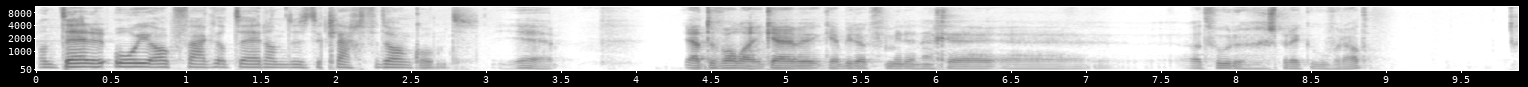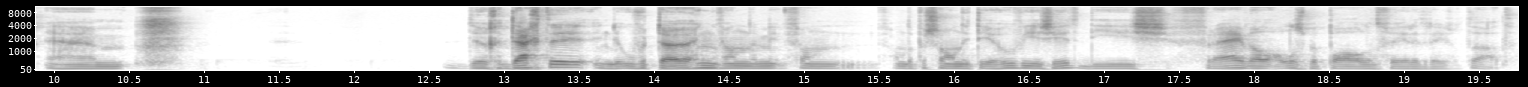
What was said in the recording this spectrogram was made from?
Want daar hoor je ook vaak dat daar dan dus de klacht vandaan komt. Ja. Ja, toevallig. Ik heb, ik heb hier ook vanmiddag nog eh, uitvoerige gesprekken over gehad. Ehm, de gedachte en de overtuiging van de, van, van de persoon die tegenover je zit, die is vrijwel alles bepalend voor het resultaat.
